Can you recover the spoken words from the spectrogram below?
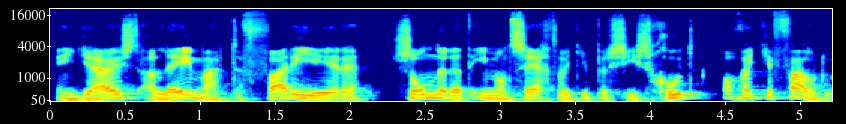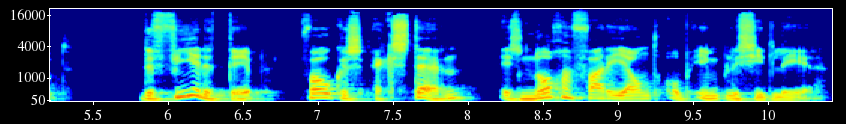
en juist alleen maar te variëren zonder dat iemand zegt wat je precies goed of wat je fout doet. De vierde tip, focus extern, is nog een variant op impliciet leren.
